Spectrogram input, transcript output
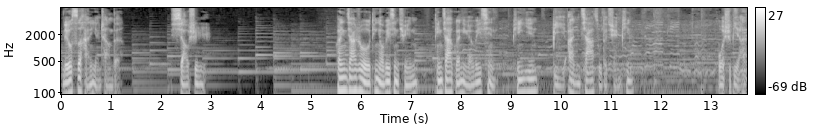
刘思涵演唱的《消失日》。欢迎加入听友微信群，添加管理员微信，拼音彼岸家族的全拼。我是彼岸，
